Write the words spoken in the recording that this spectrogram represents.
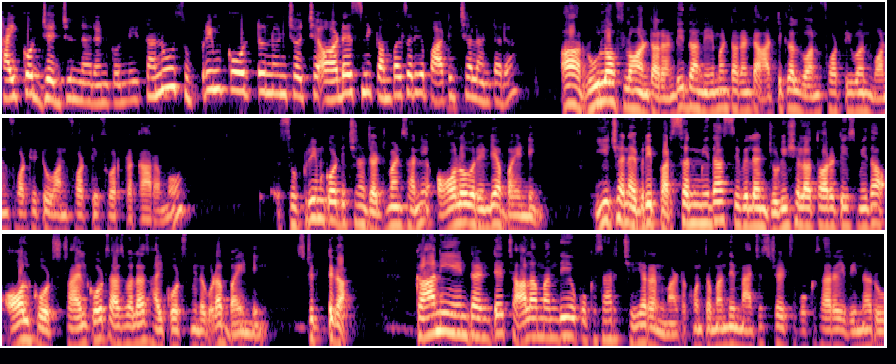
హైకోర్టు జడ్జి ఉన్నారనుకోండి తను సుప్రీం కోర్టు నుంచి వచ్చే ఆర్డర్స్ని కంపల్సరీగా పాటించాలంటారా? ఆ రూల్ ఆఫ్ లా అంటారండి. దాన్ని ఏమంటారంటే article one forty one one forty two one forty four ప్రకారము సుప్రీంకోర్టు ఇచ్చిన జడ్జ్మెంట్స్ అన్ని all over India binding. Each and every person మీద సివిల్ అండ్ జుడిషియల్ అథారిటీస్ మీద all courts trial courts as well as high courts మీద కూడా బైండింగ్ స్ట్రిక్ట్గా. కానీ ఏంటంటే చాలామంది ఒక్కొక్కసారి చేయరనమాట కొంతమంది మ్యాజిస్ట్రేట్స్ ఒక్కొక్కసారి వినరు.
